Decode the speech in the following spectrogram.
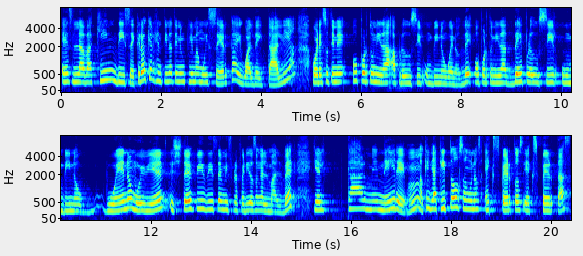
Eslavaquín dice, creo que Argentina tiene un clima muy cerca, igual de Italia, por eso tiene oportunidad a producir un vino bueno, de oportunidad de producir un vino bueno, muy bien. Steffi dice, mis preferidos son el Malbec y el Carmenere. Mm, ok, y aquí todos son unos expertos y expertas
